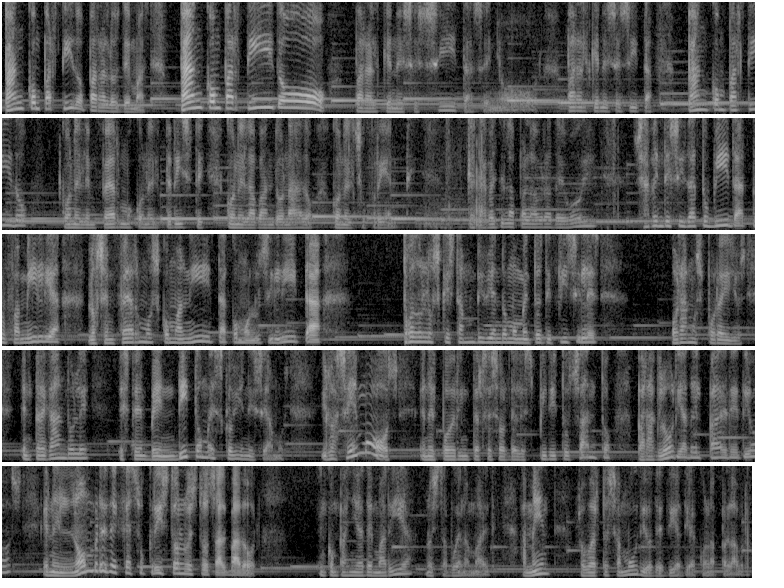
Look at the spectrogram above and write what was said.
pan compartido para los demás, pan compartido para el que necesita, Señor, para el que necesita, pan compartido con el enfermo, con el triste, con el abandonado, con el sufriente. Que a través de la palabra de hoy sea bendecida tu vida, tu familia, los enfermos como Anita, como Lucilita, todos los que están viviendo momentos difíciles, oramos por ellos, entregándole este bendito mes que hoy iniciamos. Y lo hacemos en el poder intercesor del Espíritu Santo, para gloria del Padre Dios, en el nombre de Jesucristo nuestro Salvador, en compañía de María, nuestra buena Madre. Amén. Roberto Zamudio de día a día con la palabra.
